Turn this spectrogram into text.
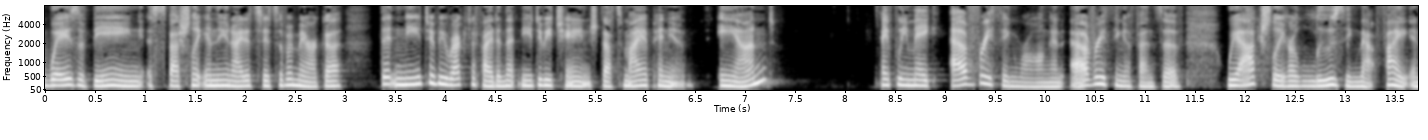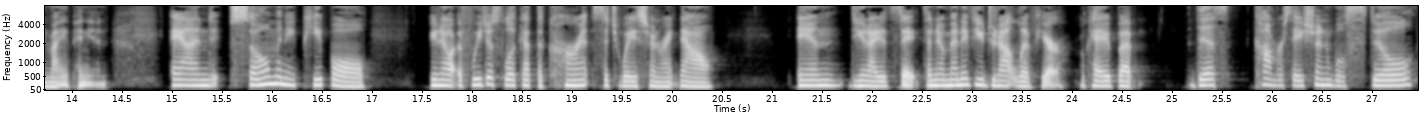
ways of being, especially in the United States of America, that need to be rectified and that need to be changed. That's my opinion. And if we make everything wrong and everything offensive, we actually are losing that fight, in my opinion. And so many people, you know, if we just look at the current situation right now in the United States, I know many of you do not live here, okay, but this conversation will still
